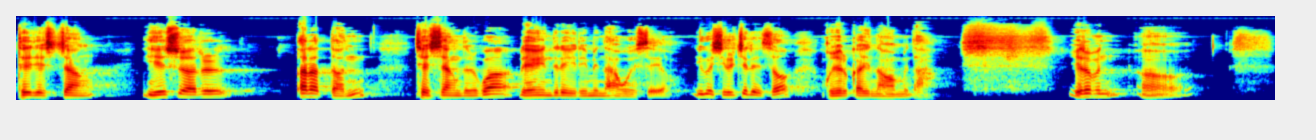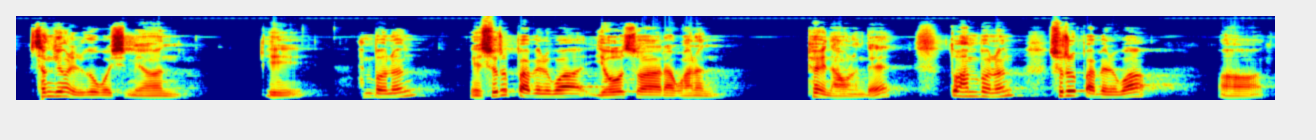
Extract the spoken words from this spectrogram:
대제사장 예수야를 따랐던 제사장들과 레인들의 이름이 나오고 있어요. 이것이 1절에서 9절까지 나옵니다. 여러분 어, 성경을 읽어보시면 이 한 번은 수르바벨과 여호수아라고 하는 표현이 나오는데 또 한 번은 수르바벨과 어,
